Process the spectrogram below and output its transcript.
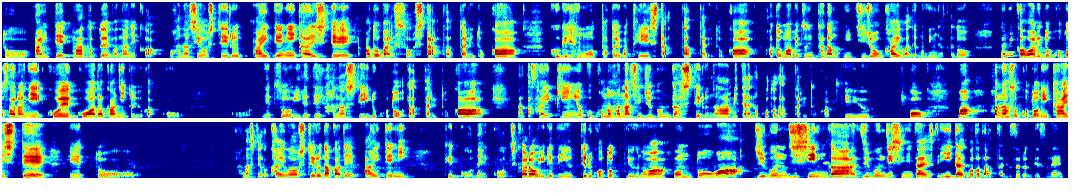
と相手、まあ例えば何かお話をしている相手に対してアドバイスをしただったりとか、苦言を例えば呈しただったりとか、あとまあ別にただの日常会話でもいいんだけど、何か割とことさらに声、声高にというか、こう、こう熱を入れて話していることだったりとか、なんか最近よくこの話自分出してるな、みたいなことだったりとかっていう、こう、まあ、話すことに対して、えっ、と、話していうか会話をしている中で相手に結構ね、こう力を入れて言ってることっていうのは、本当は自分自身が自分自身に対して言いたいことだったりするんですね。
